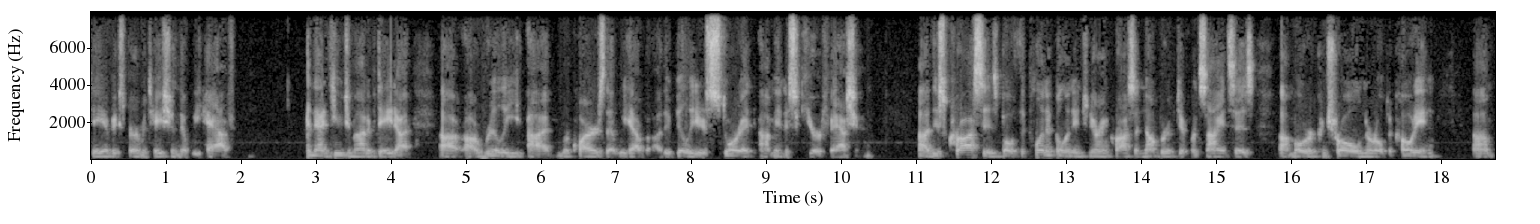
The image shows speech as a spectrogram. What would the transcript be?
day of experimentation that we have. And that huge amount of data uh, uh, really requires that we have the ability to store it um, in a secure fashion. this crosses both the clinical and engineering across a number of different sciences, motor control, neural decoding, um,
